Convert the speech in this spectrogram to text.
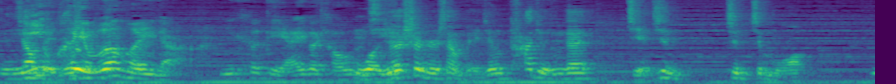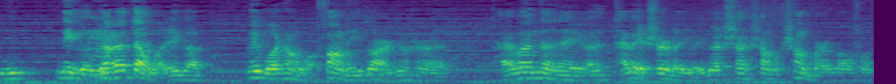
你像北京可以温和一点，你可给他一个调控。我觉得，甚至像北京，它就应该解禁禁禁摩。你那个原来在我这个微博上，我放了一段，就是台湾的那个台北市的有一个上上上班高峰，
